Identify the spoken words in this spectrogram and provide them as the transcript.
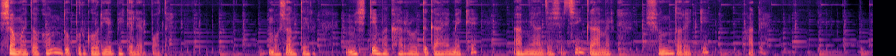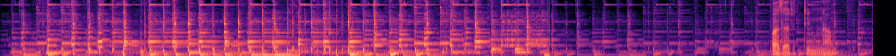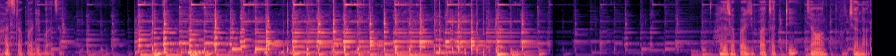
সময় তখন দুপুর গড়িয়ে বিকেলের পথে। বসন্তের মিষ্টি মাখার রোদ গায়ে মেখে আমি আজ এসেছি গ্রামের সুন্দর একটি হাটে। বাজারটির নাম হাজরাবাড়ি বাজার। হাজরাবাড়ি বাজারটি জামালপুর জেলার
